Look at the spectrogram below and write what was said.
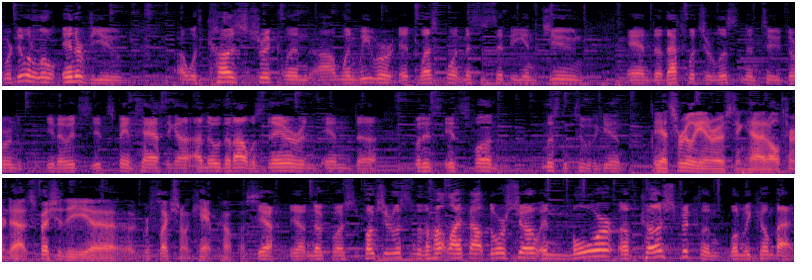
we're doing a little interview uh, with Cuz Strickland uh, when we were at West Point, Mississippi in June. And uh, that's what you're listening to during, the, you know, it's it's fantastic. I, I know that I was there, and and uh, but it's it's fun listening to it again. Yeah, it's really interesting how it all turned out, especially the uh, reflection on Camp Compass. Yeah, yeah, no question. Folks, you're listening to the Hunt Life Outdoor Show and more of Cuz Strickland when we come back.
